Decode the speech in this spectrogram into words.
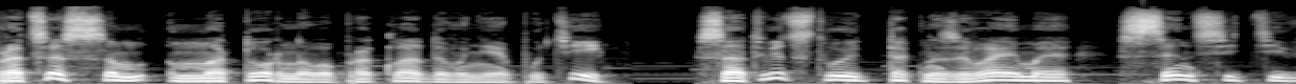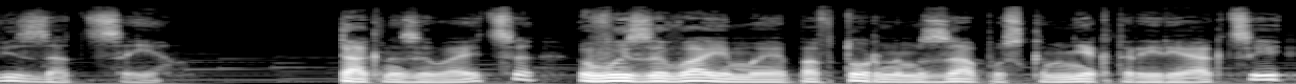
процессом моторного прокладывания путей соответствует так называемая сенситивизация. Так называется вызываемое повторным запуском некоторой реакции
